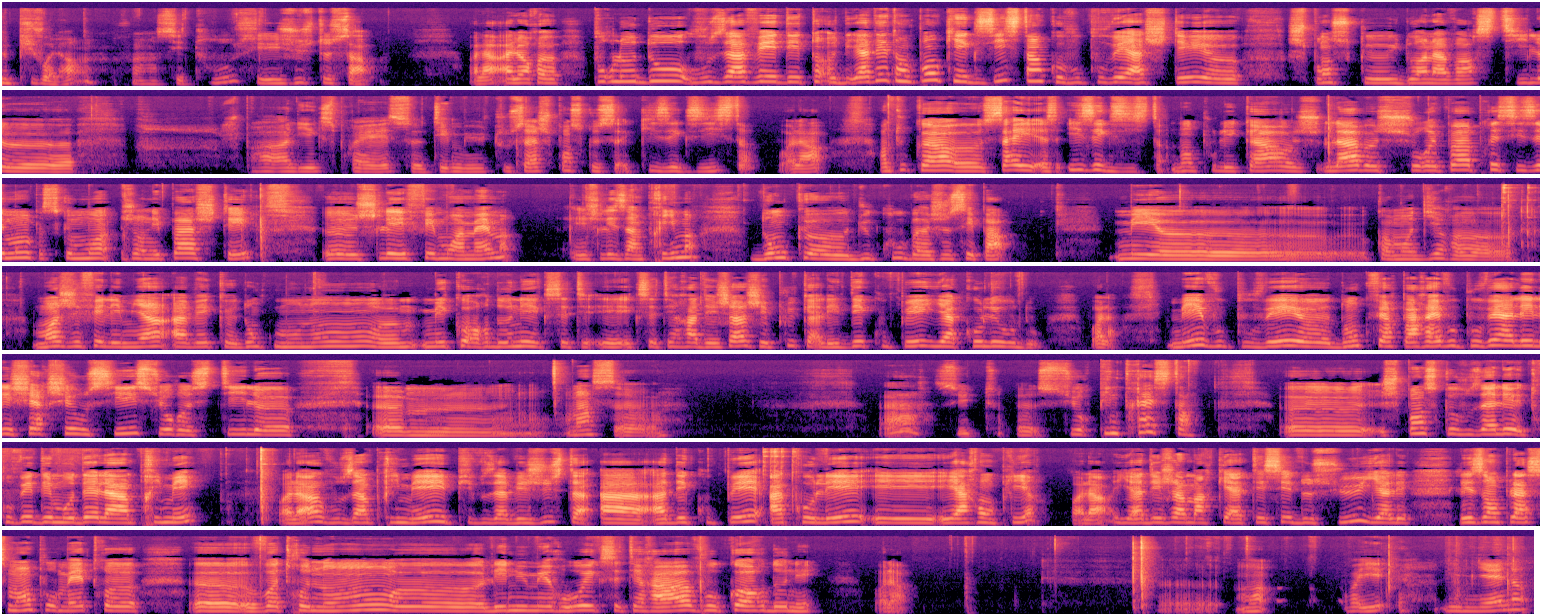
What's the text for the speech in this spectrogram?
puis voilà, c'est tout, c'est juste ça. Voilà, alors euh, pour le dos, vous avez des il y a des tampons qui existent, hein, que vous pouvez acheter. Euh, je pense qu'il doit en avoir style, euh, AliExpress, Temu, tout ça. Je pense qu'ils existent. Voilà. En tout cas, ça, ils existent. Dans tous les cas, là, je ne saurais pas précisément parce que moi, j'en ai pas acheté. je l'ai fait moi-même et je les imprime. Donc, du coup, bah, je sais pas. Mais, euh, comment dire, euh, moi j'ai fait les miens avec euh, donc mon nom, mes coordonnées, etc. etc. Déjà, j'ai plus qu'à les découper y a collé au dos. Voilà. Mais vous pouvez donc faire pareil. Vous pouvez aller les chercher aussi sur style... mince. ah, zut. sur Pinterest. je pense que vous allez trouver des modèles à imprimer voilà, vous imprimez et puis vous avez juste à, découper, à coller et, à remplir. Voilà, il y a déjà marqué ATC dessus. Il y a les, emplacements pour mettre euh, euh, votre nom, euh, les numéros, etc. Vos coordonnées. Voilà. moi, vous voyez, les miennes.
